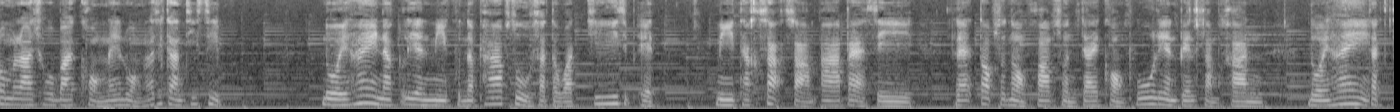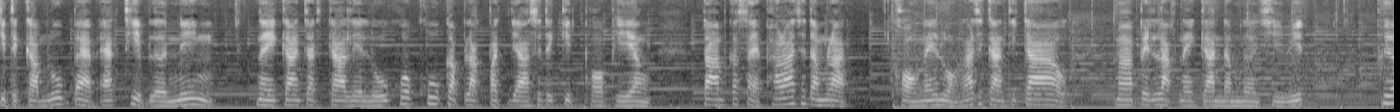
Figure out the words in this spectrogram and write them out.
รมราโชบายของในหลวงรัชกาลที่ 10 โดยให้นักเรียนมีคุณภาพสู่ศตวรรษที่ 21 มีทักษะ 3R 8C และตอบสนองความสนใจของผู้เรียนเป็นสำคัญ โดยให้จัดกิจกรรมรูปแบบ Active Learning ในการจัดการเรียนรู้ควบคู่กับหลักปรัชญาเศรษฐกิจพอเพียง ตามกระแสพระราชดำรัส ของในหลวงรัชกาลที่ 9 มาเป็นหลักในการดำเนินชีวิต เพื่อ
